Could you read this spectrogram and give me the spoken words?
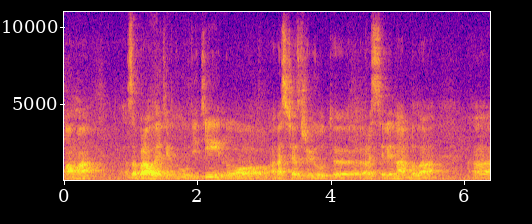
мама забрала этих двух детей, но она сейчас живет, э, расселена была э,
